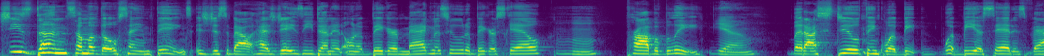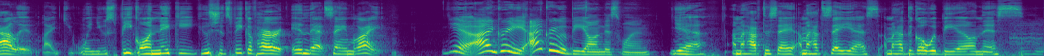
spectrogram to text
she's done some of those same things it's just about has jay-z done it on a bigger magnitude a bigger scale probably Yeah. but I still think what B, what Bia said is valid. Like when you speak on Nicki, you should speak of her in that same light. Yeah, I agree. I agree with B on this one. Yeah, I'm gonna have to say I'm gonna have to say yes. I'm gonna have to go with Bia on this. Mm-hmm.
